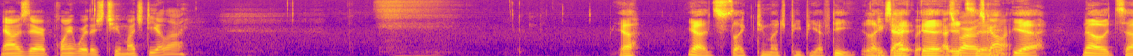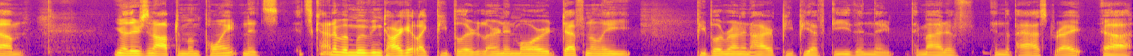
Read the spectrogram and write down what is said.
Now, is there a point where there's too much DLI? Yeah, yeah, it's like too much PPFD. Like Exactly. That's where I was uh, going. Yeah, no, it's um, you know, there's an optimum point, and it's it's kind of a moving target. Like people are learning more. Definitely, people are running higher PPFD than they they might have in the past, right? Uh,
